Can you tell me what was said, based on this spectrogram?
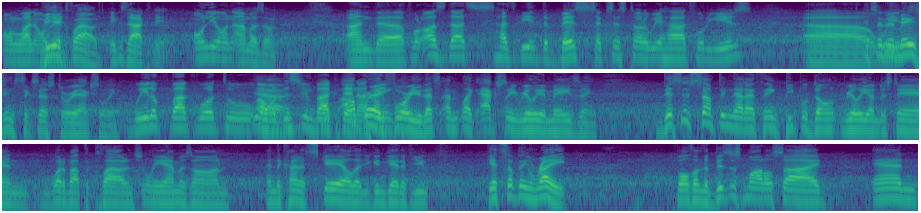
Online only. Via cloud. Exactly. Only on Amazon. And uh, for us, that has been the best success story we had for years. Uh, it's an amazing success story, actually. We look backward to yeah. our decision back then. I'll brag for you. That's I'm like actually really amazing. This is something that I think people don't really understand. What about the cloud and certainly Amazon and the kind of scale that you can get if you get something right, both on the business model side and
